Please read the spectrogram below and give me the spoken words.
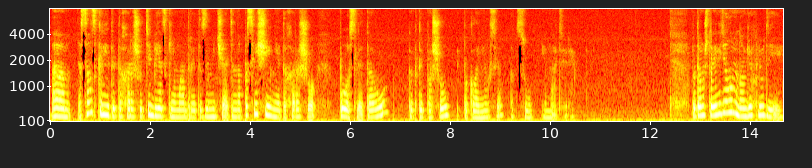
э, санскрит это хорошо, тибетские мантры это замечательно, посвящение это хорошо после того, как ты пошел и поклонился отцу и матери. Потому что я видела многих людей,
